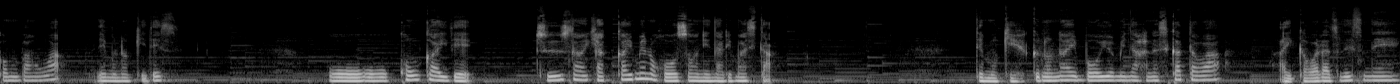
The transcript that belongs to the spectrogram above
こんばんは。眠の木です。おー今回で通算100回目の放送になりました。でも起伏のない棒読みな話し方は相変わらずですね。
